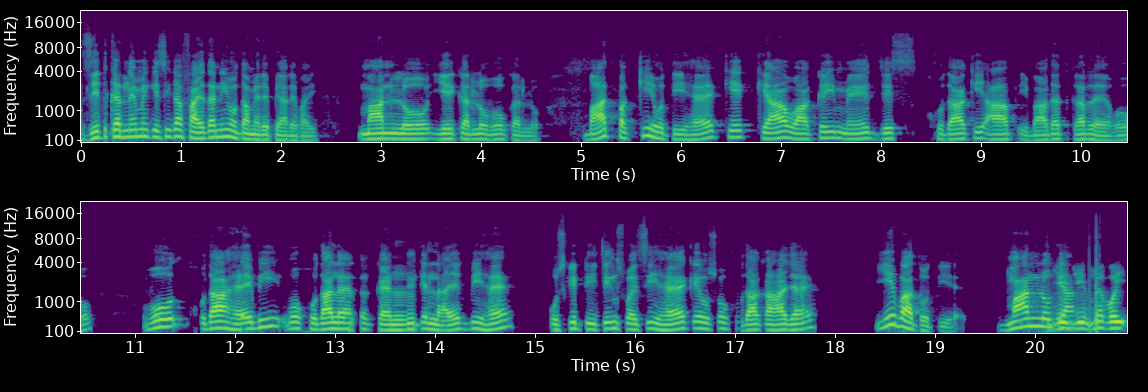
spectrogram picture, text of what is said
जिद करने में किसी का फ़ायदा नहीं होता मेरे प्यारे भाई। मान लो ये कर लो वो कर लो। बात पक्की होती है कि क्या वाकई में जिस खुदा की आप इबादत कर रहे हो वो खुदा है भी वो खुदा कहने के लायक भी है उसकी टीचिंग्स वैसी है कि उसको खुदा कहा जाए ये बात होती है। मान लो जी, क्या? जी मैं वही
